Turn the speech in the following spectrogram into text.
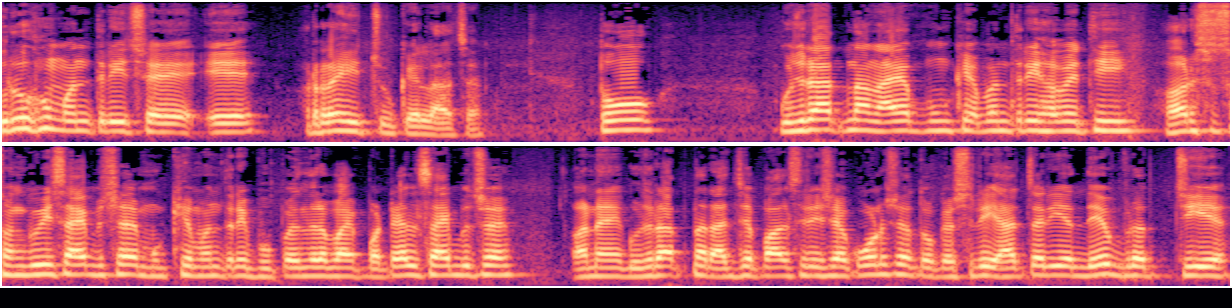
ગૃહમંત્રી છે એ રહી ચૂકેલા છે. તો ગુજરાતના નાયબ મુખ્યમંત્રી હવેથી હર્ષ સંઘવી સાહેબ છે, મુખ્યમંત્રી ભૂપેન્દ્રભાઈ પટેલ સાહેબ છે અને ગુજરાતના રાજ્યપાલ શ્રી છે કોણ છે તો કે શ્રી આચાર્ય દેવવ્રતજીએ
